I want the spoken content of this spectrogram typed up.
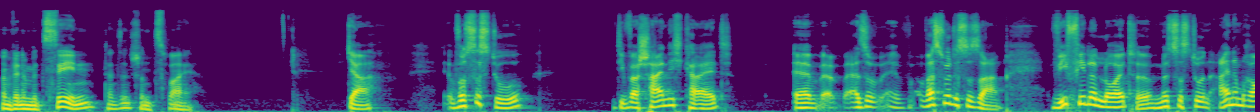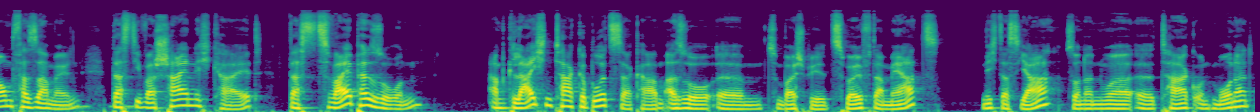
Und wenn du mit zehn, dann sind schon zwei. Ja. Wusstest du, die Wahrscheinlichkeit, äh, also äh, was würdest du sagen? Wie viele Leute müsstest du in einem Raum versammeln, dass die Wahrscheinlichkeit, dass zwei Personen am gleichen Tag Geburtstag haben, also ähm, zum Beispiel 12. März, nicht das Jahr, sondern nur äh, Tag und Monat,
